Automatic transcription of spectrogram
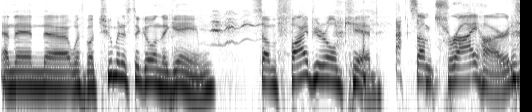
and then uh, with about two minutes to go in the game, some five-year-old kid. Some try hard.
